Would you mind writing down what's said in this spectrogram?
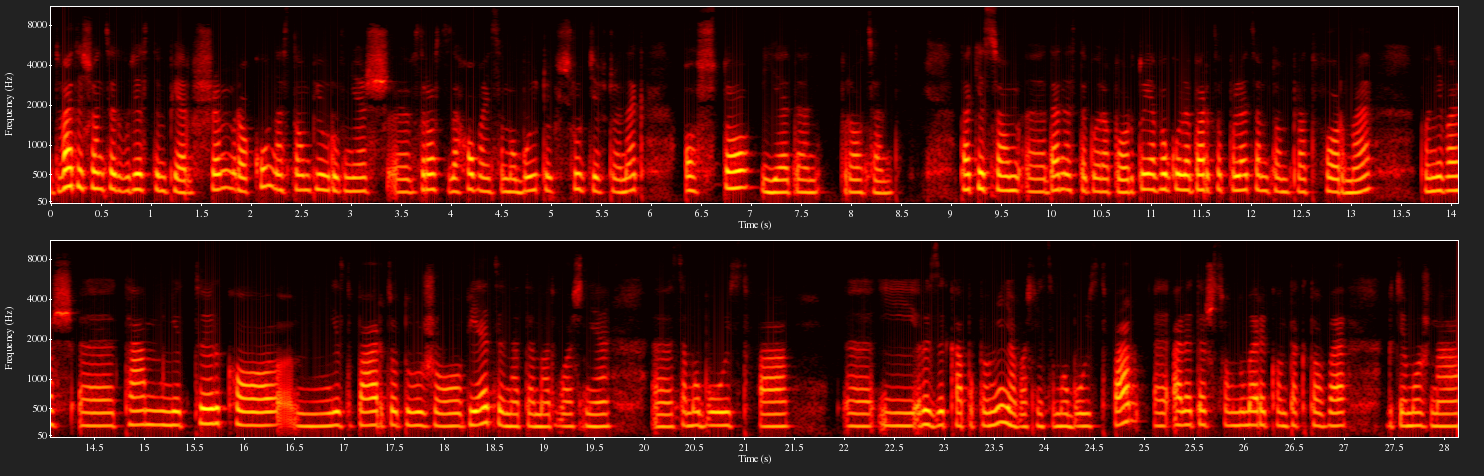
W 2021 roku nastąpił również y, wzrost zachowań samobójczych wśród dziewczynek o 101%. Takie są y, dane z tego raportu. Ja w ogóle bardzo polecam tą platformę, ponieważ tam nie tylko mm, jest bardzo dużo wiedzy na temat właśnie samobójstwa e, i ryzyka popełnienia właśnie samobójstwa, e, ale też są numery kontaktowe, gdzie można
